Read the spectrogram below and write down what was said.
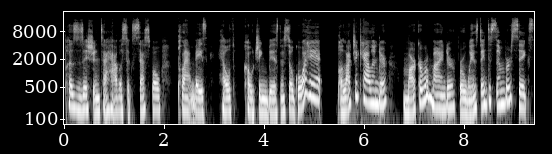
position to have a successful plant-based health coaching business. So go ahead, pull out your calendar, mark a reminder for Wednesday, December 6th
